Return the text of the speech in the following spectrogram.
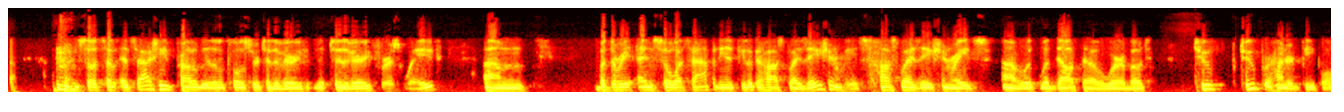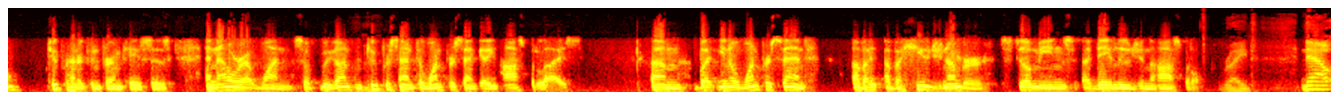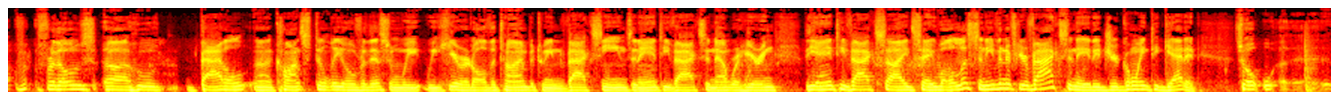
so it's a, it's actually probably a little closer to the very to the very first wave. Um, but the re- and so what's happening if you look at hospitalization rates, hospitalization rates uh, with, with Delta were about two two per hundred people, two per hundred confirmed cases, and now we're at one. So we've gone from two percent to one percent getting hospitalized. Um, but you know, one percent of a of a huge number still means a deluge in the hospital. Right. Now, for those uh, who battle uh, constantly over this, and we, we hear it all the time between vaccines and anti vax, and now we're hearing the anti vax side say, well, listen, even if you're vaccinated, you're going to get it. So uh,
